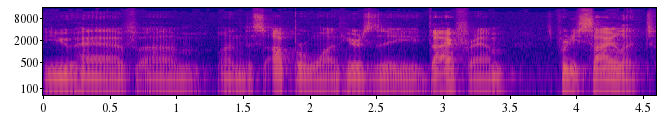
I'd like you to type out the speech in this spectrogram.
you have um, on this upper one, here's the diaphragm, it's pretty silent.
